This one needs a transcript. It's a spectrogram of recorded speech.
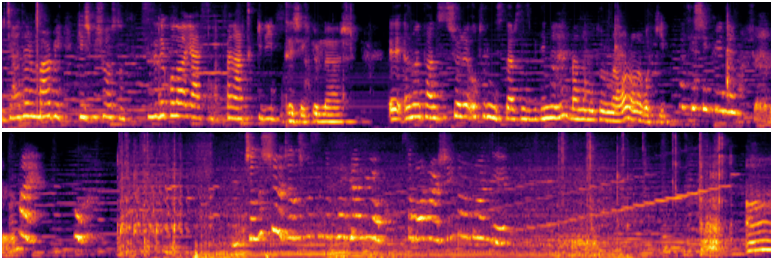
Rica ederim Barbie. Geçmiş olsun. Size de kolay gelsin. Ben artık gideyim. Teşekkürler. E, hanımefendi siz şöyle oturun isterseniz bir dinlenin. Ben de motorum ne var ona bakayım. Teşekkür ederim. Şöyle buyurun. Çalışıyor. Çalışmasında problem yok. Sabah her şey normaldi. Aa,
